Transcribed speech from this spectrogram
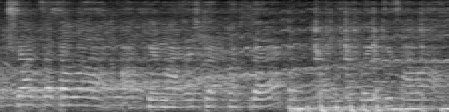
पक्षाचा तवा अख्ख्या महाराष्ट्रात फक्त शांताबाईचीच हवा.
